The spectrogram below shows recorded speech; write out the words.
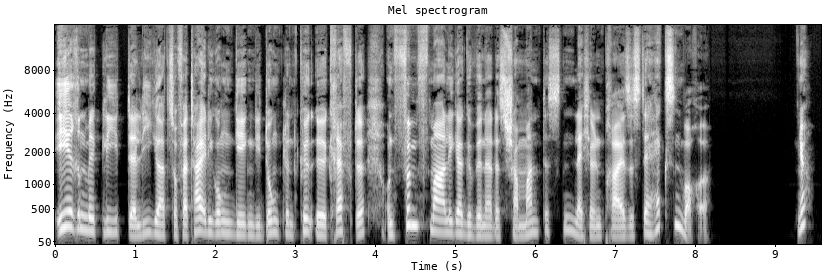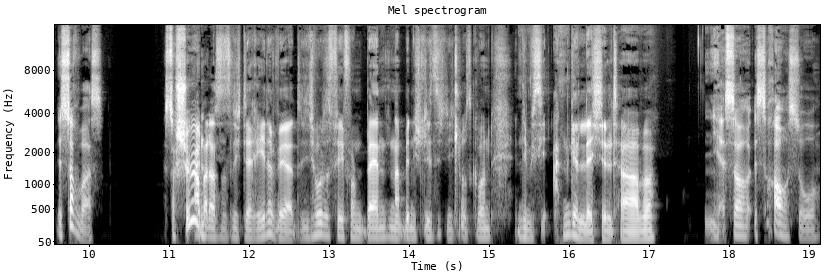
Ehrenmitglied der Liga zur Verteidigung gegen die dunklen Kü äh, Kräfte und fünfmaliger Gewinner des charmantesten Lächelnpreises der Hexenwoche. Ja, ist doch was. Ist doch schön. Aber das ist nicht der Rede wert. Die Todesfee von Brandon bin ich schließlich nicht losgeworden, indem ich sie angelächelt habe. Ja, ist doch, ist doch auch so.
